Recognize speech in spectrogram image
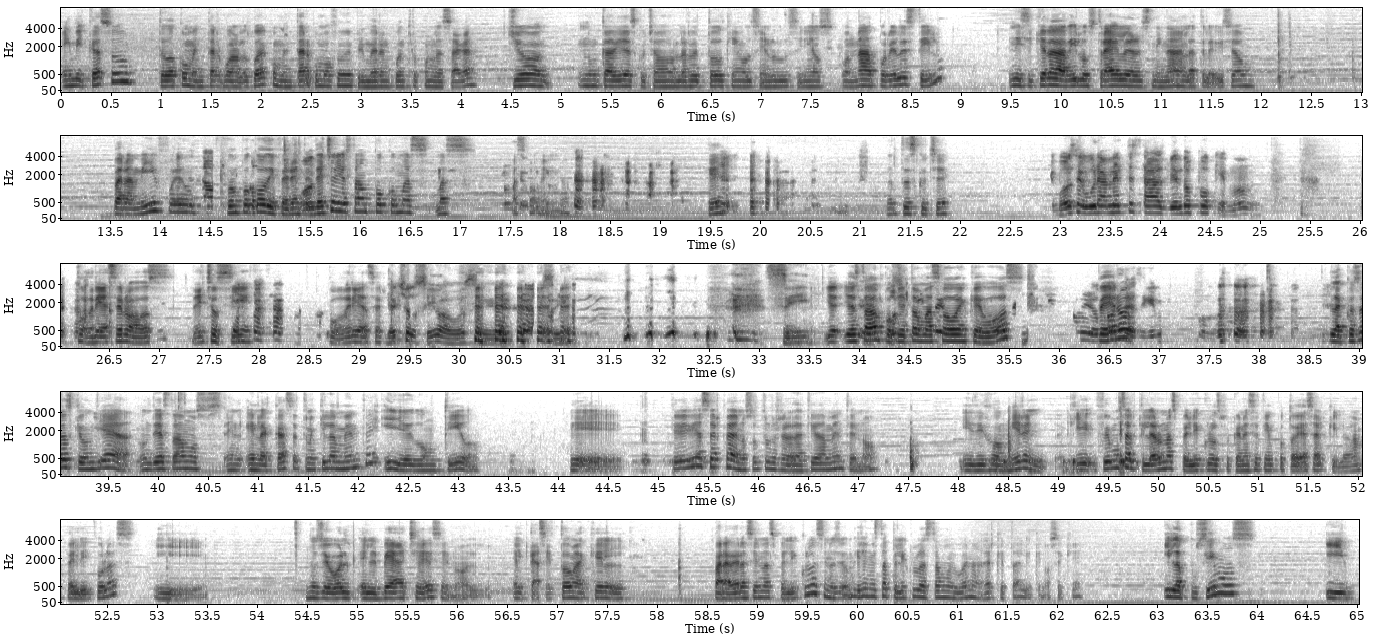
En mi caso, te voy a comentar, bueno, les voy a comentar cómo fue mi primer encuentro con la saga. Yo nunca había escuchado hablar de Tolkien o El Señor de los Anillos o nada por el estilo. Ni siquiera vi los trailers ni nada en la televisión. Para mí fue, fue un poco diferente. De hecho, yo estaba un poco más, más, más joven, ¿no? ¿Qué? No te escuché. Vos seguramente estabas viendo Pokémon. Podría ser vos. De hecho, sí. Podría ser. De hecho, sí, vos. Sí. sí. Sí. Yo, yo estaba un poquito más joven que vos. Pero-. La cosa es que un día, un día estábamos en, en la casa tranquilamente y llegó un tío que, que vivía cerca de nosotros relativamente, ¿no? Y dijo, miren, aquí fuimos a alquilar unas películas porque en ese tiempo todavía se alquilaban películas y nos llevó el, el VHS, ¿no? El, el casetón aquel para ver así en las películas y nos dijo, miren, esta película está muy buena, a ver qué tal y que no sé qué. Y la pusimos y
